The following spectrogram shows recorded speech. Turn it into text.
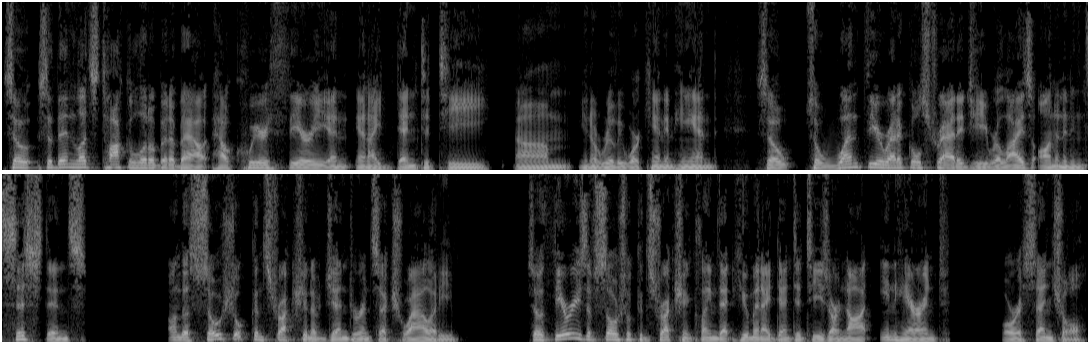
So, so then let's talk a little bit about how queer theory and, and identity, um, you know, really work hand in hand. So, so one theoretical strategy relies on an insistence on the social construction of gender and sexuality. So theories of social construction claim that human identities are not inherent or essential,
